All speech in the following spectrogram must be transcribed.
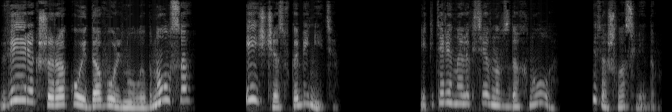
Верик широко и довольно улыбнулся и исчез в кабинете. Екатерина Алексеевна вздохнула и зашла следом.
